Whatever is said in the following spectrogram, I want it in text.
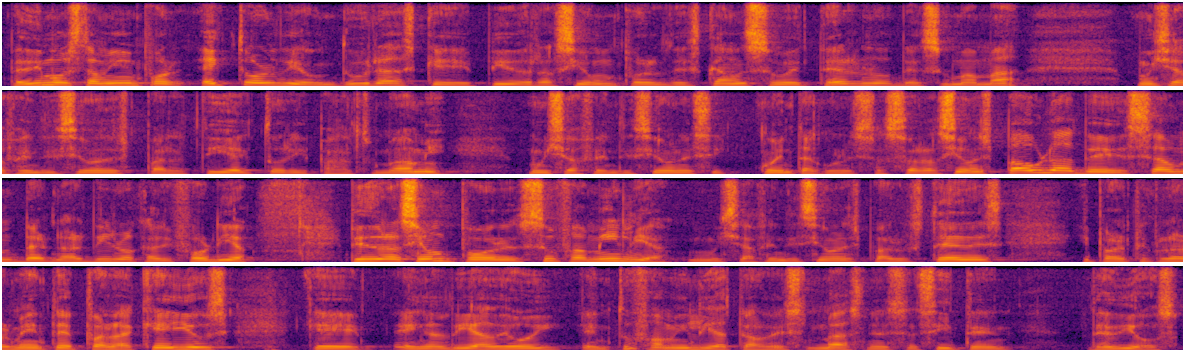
Pedimos también por Héctor de Honduras, que pide oración por el descanso eterno de su mamá. Muchas bendiciones para ti, Héctor, y para tu mami. Muchas bendiciones y cuenta con estas oraciones. Paula de San Bernardino, California, pide oración por su familia. Muchas bendiciones para ustedes y particularmente para aquellos que en el día de hoy en tu familia tal vez más necesiten de Dios.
